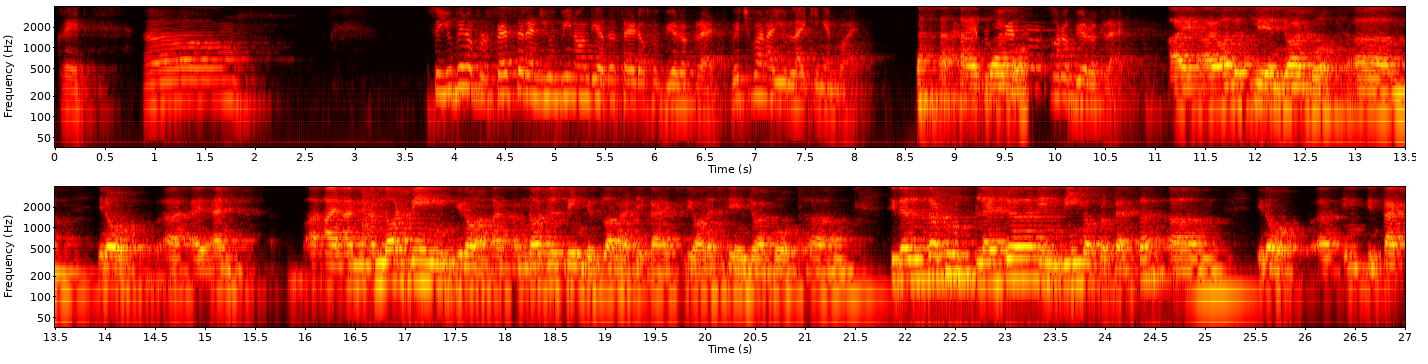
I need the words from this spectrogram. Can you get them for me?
Great. Um, so you've been a professor and you've been on the other side of a bureaucrat. Which one are you liking and why? A professor or a bureaucrat? I, I honestly enjoy both. Um, you know uh, and I, am I'm, I'm not being, you know, I'm, I'm not just being diplomatic. I actually honestly enjoy both. Um, see, there's a certain pleasure in being a professor. Um, you know, uh, in, in fact,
